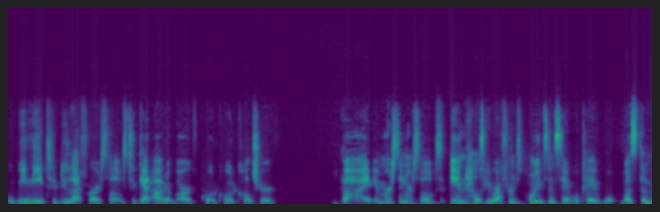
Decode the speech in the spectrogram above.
we need to do that for ourselves to get out of our quote quote culture by immersing ourselves in healthy reference points and say okay what's the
